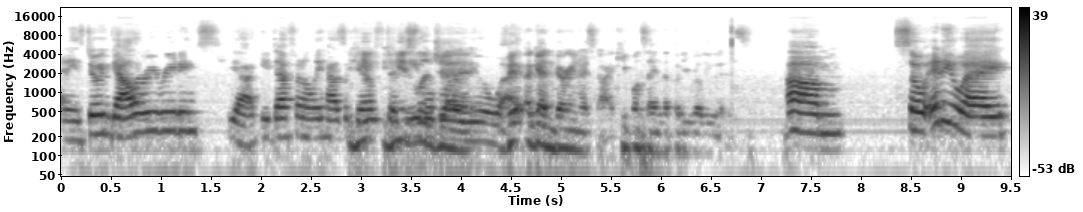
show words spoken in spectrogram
and he's doing gallery readings yeah he definitely has a He- gift and he's he will blow legit. you away again, very nice guy. I keep on saying that, but he really is. Um, so anyway,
